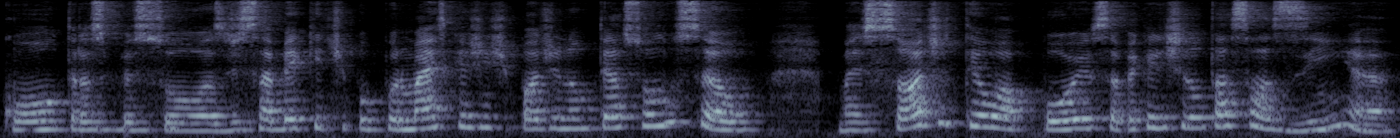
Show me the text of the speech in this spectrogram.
com outras pessoas, de saber que, tipo, por mais que a gente pode não ter a solução, mas só de ter o apoio, saber que a gente não tá sozinha,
